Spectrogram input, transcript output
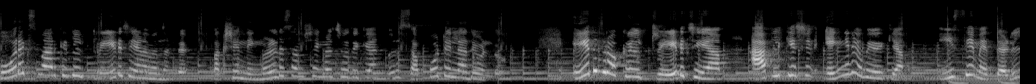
ഫോറക്സ് മാർക്കറ്റിൽ ട്രേഡ് ചെയ്യണമെന്നുണ്ട്. പക്ഷേ നിങ്ങളുടെ സംശയങ്ങൾ ചോദിക്കാൻ ഒരു സപ്പോർട്ട് ഇല്ലാതെ ഉണ്ടോ? ഏത് ബ്രോക്കറിൽ ട്രേഡ് ചെയ്യാം? ആപ്ലിക്കേഷൻ എങ്ങനെ ഉപയോഗിക്കാം? ഈസി മെത്തേഡിൽ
